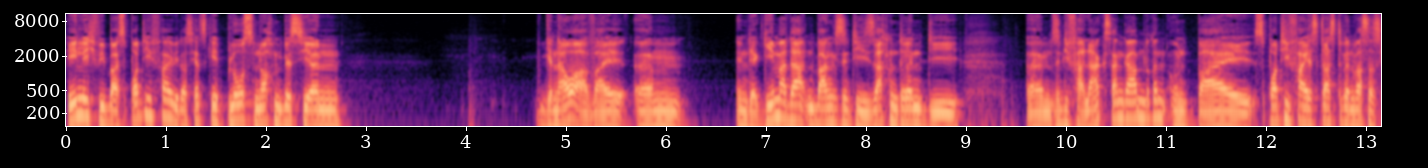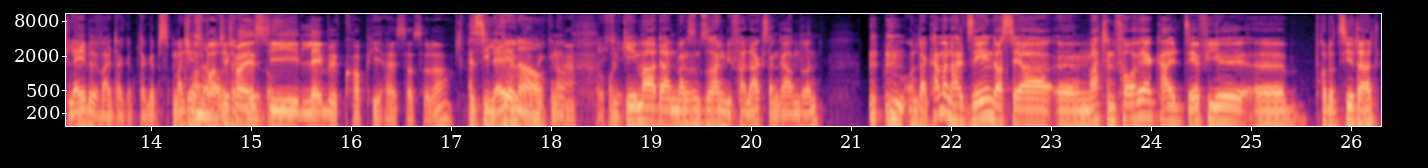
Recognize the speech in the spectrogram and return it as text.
ähnlich wie bei Spotify, wie das jetzt geht, bloß noch ein bisschen genauer, weil ähm, in der GEMA-Datenbank sind die Sachen drin, die ähm, sind die Verlagsangaben drin und bei Spotify ist das drin, was das Label weitergibt. Da gibt es manchmal Genau. ein paar Spotify ist die Label Copy, heißt das, oder? ist die Label Genau. Copy, genau. Ja, richtig. und GEMA-Datenbank sind sozusagen die Verlagsangaben drin. Und da kann man halt sehen, dass der äh, Martin Vorwerk halt sehr viel äh, produziert hat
